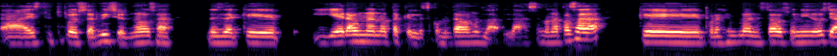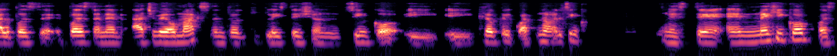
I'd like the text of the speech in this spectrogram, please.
a este tipo de servicios, ¿no? O sea, desde que, y era una nota que les comentábamos la, la semana pasada, que por ejemplo en Estados Unidos ya lo puedes, puedes tener HBO Max dentro de tu PlayStation 5 y, y creo que el 4, no, el 5. Este, en México, pues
